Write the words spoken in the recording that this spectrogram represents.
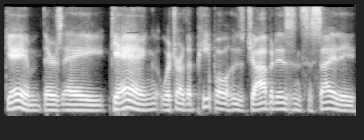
game, there's a gang, which are the people whose job it is in society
